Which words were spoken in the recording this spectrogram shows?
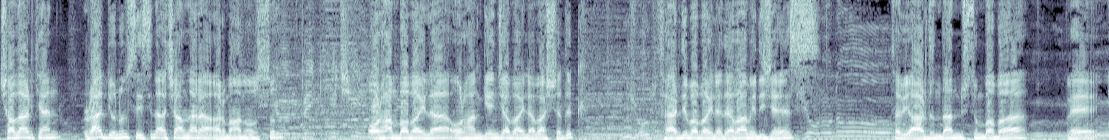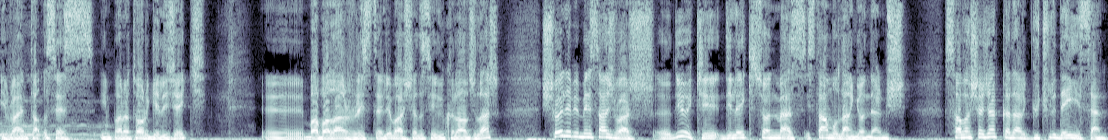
çalarken radyonun sesini açanlara armağan olsun. Orhan Baba'yla, Orhan Gencebay'la başladık. Ferdi Baba'yla devam edeceğiz. Tabi ardından Müslüm Baba ve İbrahim Tatlıses İmparator gelecek. Ee, babalar resteli başladı sevgili kralcılar. Şöyle bir mesaj var. Ee, diyor ki Dilek Sönmez İstanbul'dan göndermiş. Savaşacak kadar güçlü değilsen,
